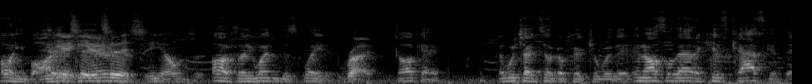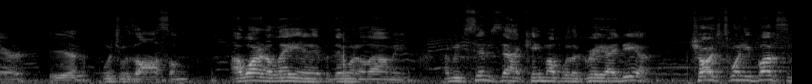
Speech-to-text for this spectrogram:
Oh, he bought Yeah, it. it's, he it's his. He owns it. Oh, so he went and displayed it. Right. Okay, and which I took a picture with it, and also they had a Kiss casket there. Yeah. which was awesome. I wanted to lay in it, but they wouldn't allow me. I mean, Simsack came up with a great idea. Charge 20 bucks so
